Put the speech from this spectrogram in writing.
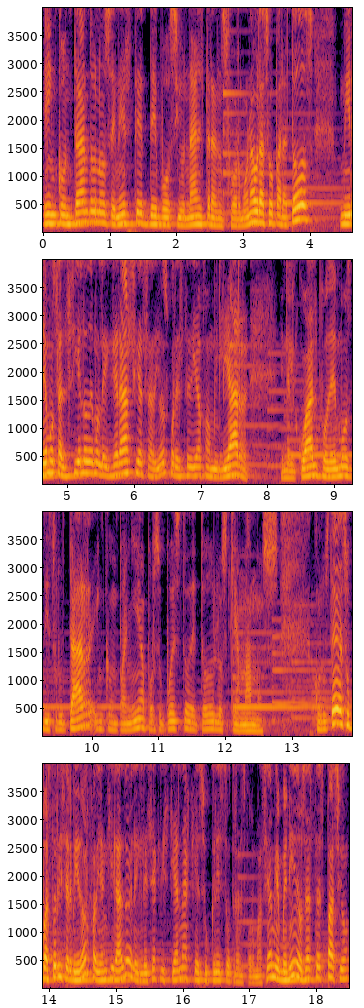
encontrándonos en este devocional transforma. Un abrazo para todos. Miremos al cielo, démosle gracias a Dios por este día familiar en el cual podemos disfrutar en compañía, por supuesto, de todos los que amamos. Con ustedes, su pastor y servidor, Fabián Giraldo, de la Iglesia Cristiana Jesucristo Transformación. Bienvenidos a este espacio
